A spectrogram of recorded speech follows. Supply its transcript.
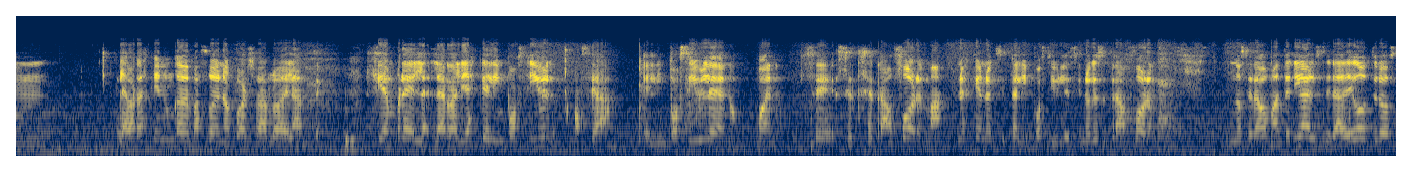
mm, la verdad es que nunca me pasó de no poder llevarlo adelante. Siempre la, la realidad es que el imposible, o sea, el imposible, no, bueno, se, transforma. No es que no exista el imposible, sino que se transforma. No será un material, será de otros.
